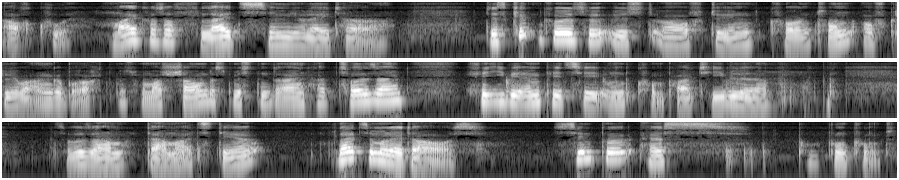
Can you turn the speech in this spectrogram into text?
Auch cool. Microsoft Flight Simulator. Diskettengröße ist auf den Kartonaufkleber angebracht. Müssen wir mal schauen, das müssten 3,5 Zoll sein. Für IBM PC und kompatible. So sah damals der Flight Simulator aus. Simple as... Punkt, Punkt, Punkt.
